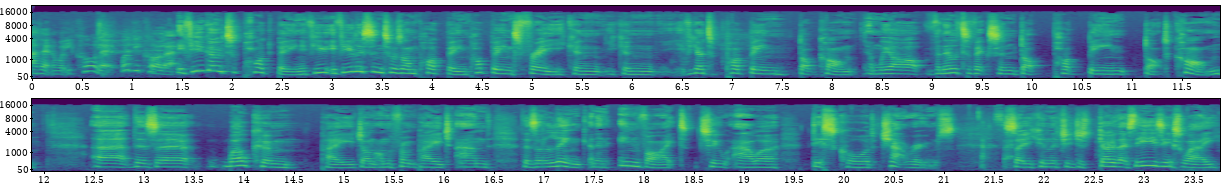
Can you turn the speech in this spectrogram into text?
I don't know what you call it. What do you call it? if you go to Podbean, if you if you listen to us on Podbean, Podbean's free. You can you can if you go to podbean.com and we are vanillatoVixen.podbean.com. Uh, there's a welcome page on, on the front page and there's a link and an invite to our Discord chat rooms. So you can literally just go there. It's the easiest way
